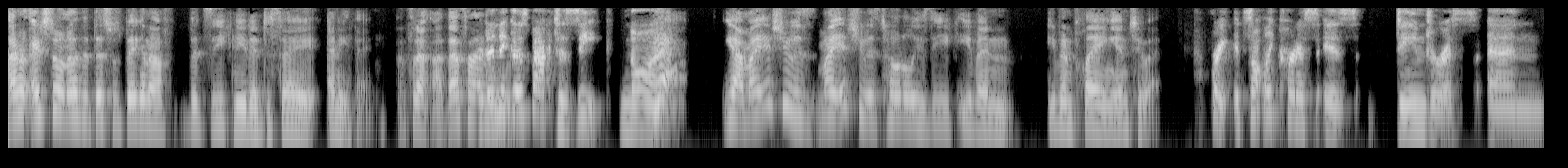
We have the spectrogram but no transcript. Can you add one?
I don't. I just don't know that this was big enough that Zeke needed to say anything. That's not. That's what I then mean. it goes back to zeke not yeah, yeah. My issue is my issue is totally Zeke even even playing into it. Right. It's not like Curtis is dangerous and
